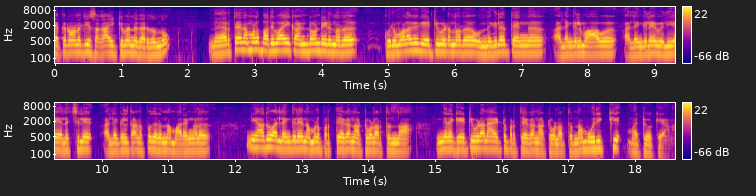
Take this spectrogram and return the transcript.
ടെക്നോളജി സഹായിക്കുമെന്ന് കരുതുന്നു. നേരത്തെ നമ്മൾ പതിവായി കണ്ടുകൊണ്ടിരുന്നത് കുരുമുളക് കയറ്റിവിടുന്നത് ഒന്നുകിൽ തെങ്ങ് അല്ലെങ്കിൽ മാവ് അല്ലെങ്കിൽ വലിയ ഇലച്ചിൽ അല്ലെങ്കിൽ തണുപ്പ് തരുന്ന മരങ്ങൾ ഇനി അതും അല്ലെങ്കിൽ നമ്മൾ പ്രത്യേകം നട്ടുവളർത്തുന്ന ഇങ്ങനെ കയറ്റിവിടാനായിട്ട് പ്രത്യേകം നട്ടുവളർത്തുന്ന മുരിക്ക് മറ്റുമൊക്കെയാണ്.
